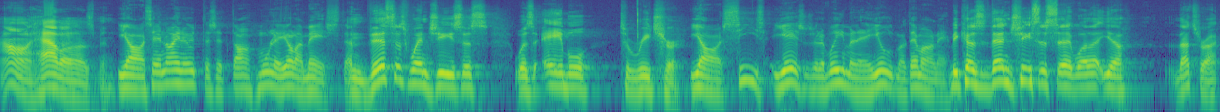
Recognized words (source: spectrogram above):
I don't have a husband. ja see naine ütles, et ah, mul ei ole meest. And this is when Jesus was able to reach her. ja siis Jeesus oli võimeline jõudma temani. Because then Jesus said, Well, that, yeah, that's right.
